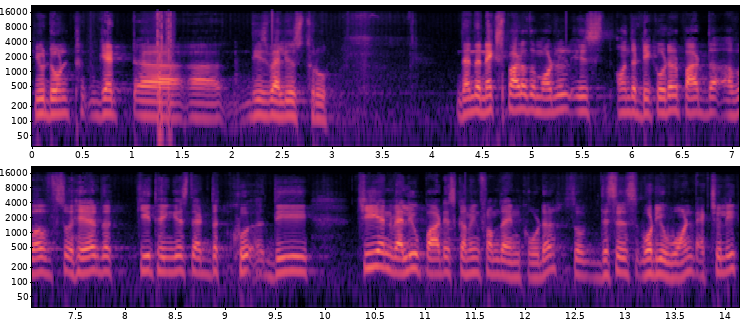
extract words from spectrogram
you don't get uh, uh, these values through. Then the next part of the model is on the decoder part, the above. So here the key thing is that the, the key and value part is coming from the encoder. So this is what you want actually.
